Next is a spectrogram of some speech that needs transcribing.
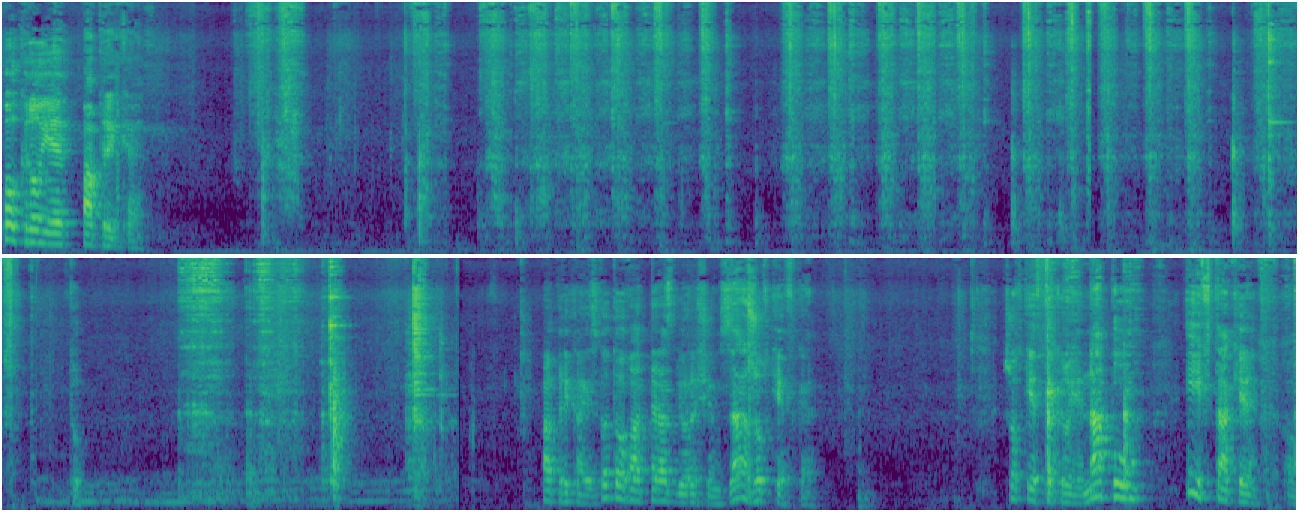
Pokroję paprykę. Papryka jest gotowa, teraz biorę się za rzodkiewkę. Rzodkiewkę kroję na pół i w takie, o,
